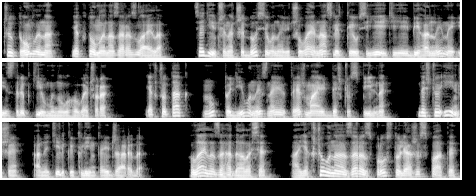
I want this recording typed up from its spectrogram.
Чи втомлена, як втомлена зараз лайла, ця дівчина чи досі вона відчуває наслідки усієї тієї біганини і стрибків минулого вечора? Якщо так, ну тоді вони з нею теж мають дещо спільне, дещо інше, а не тільки Клінта і Джареда. Лайла загадалася а якщо вона зараз просто ляже спати,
